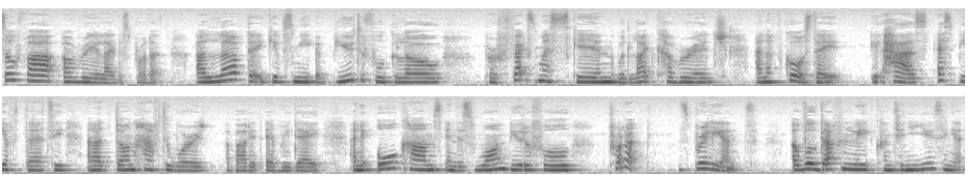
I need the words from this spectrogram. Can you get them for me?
so far, I really like this product. I love that it gives me a beautiful glow, perfects my skin with light coverage, and of course, that it, has SPF 30 and I don't have to worry about it every day. And it all comes in this one beautiful product. It's brilliant. I will definitely continue using it.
